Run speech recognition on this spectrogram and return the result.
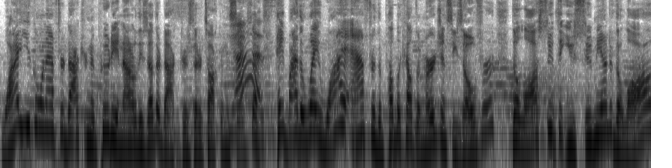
why are you going after Dr. Nepute and not all these other doctors that are talking the same stuff? Hey, by the way, why after the public health emergency's over, the lawsuit that you sued me under, the law,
